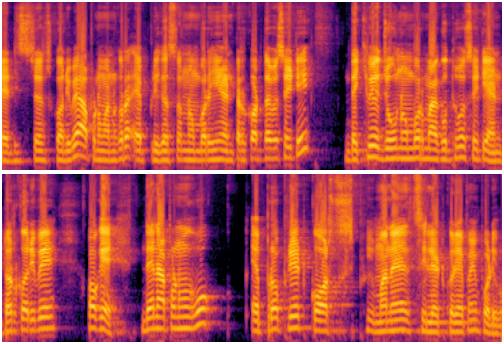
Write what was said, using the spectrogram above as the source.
ରେଜିଷ୍ଟ୍ରେସନ୍ କରିବେ ଆପଣମାନଙ୍କର ଆପ୍ଲିକେସନ୍ ନମ୍ବର ହିଁ ଏଣ୍ଟର କରିଦେବେ ସେଇଠି ଦେଖିବେ ଯେଉଁ ନମ୍ବର ମାଗୁଥିବ ସେଇଠି ଏଣ୍ଟର କରିବେ ଓକେ ଦେନ୍ ଆପଣଙ୍କୁ ଏପ୍ରୋପ୍ରିଏଟ୍ କୋର୍ସ ମାନେ ସିଲେକ୍ଟ କରିବା ପାଇଁ ପଡ଼ିବ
